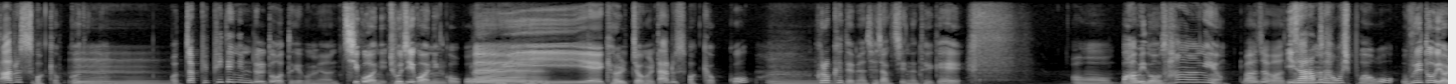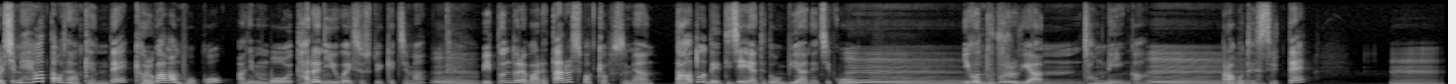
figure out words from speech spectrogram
따를 수밖에 없거든요. 음. 어차피 PD님들도 어떻게 보면 직원이 조직원인 거고 네. 위의 결정을 따를 수밖에 없고 음. 그렇게 되면 제작진은 되게 어 마음이 너무 상해요. 맞아 맞아. 이 사람은 맞아. 하고 싶어 하고 우리도 열심히 해왔다고 생각했는데 결과만 보고 아니면 뭐 다른 이유가 있을 수도 있겠지만 음. 윗분들의 말에 따를 수밖에 없으면 나도 내 DJ한테 너무 미안해지고 음. 이건 누구를 위한 정리인가 음. 라고 됐을 때 음,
